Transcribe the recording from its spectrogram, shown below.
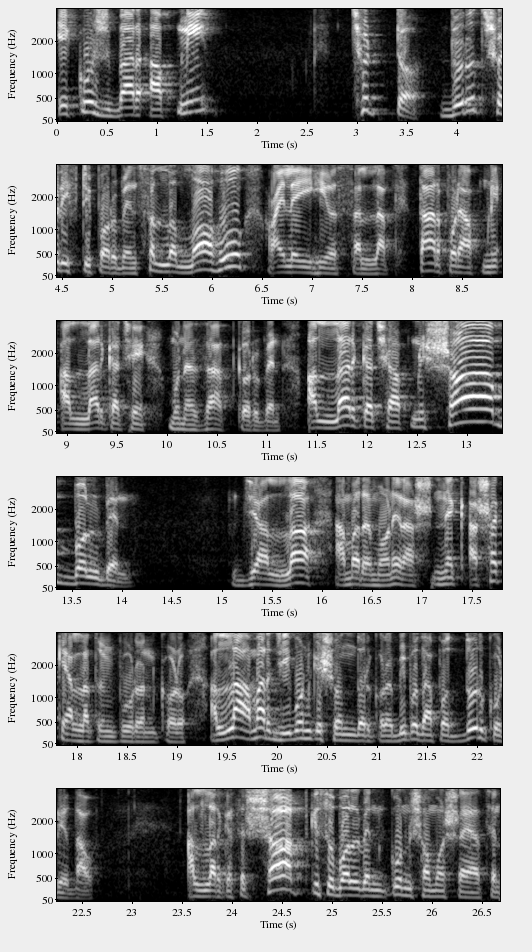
একুশ বার আপনি ছোট্ট দুরুদ শরীফটি পড়বেন, সাল্লাল্লাহু আলাইহি ওয়াসাল্লাম। তারপরে আপনি আল্লাহর কাছে মুনাজাত করবেন। আল্লাহর কাছে আপনি সব বলবেন যে, আল্লাহ, আমার মনের নেক আশাকে আল্লাহ তুমি পূরণ করো। আল্লাহ, আমার জীবনকে সুন্দর করো, বিপদ আপদ দূর করে দাও। আল্লাহর কাছে সব কিছু বলবেন, কোন সমস্যায় আছেন?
